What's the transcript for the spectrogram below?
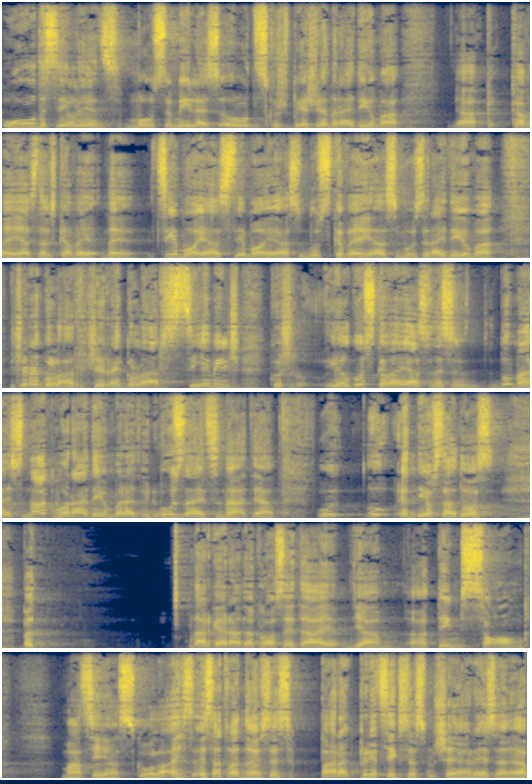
Uldis Iliens, mūsu mīļais Uldis, kurš bieži vien raidījumā Jā, kavējās, nevis kavējās, ne, ciemojās, ciemojās un uzkavējās mūsu raidījumā. Viņš ir regulārs, viņš ir regulārs ciemiņš, kurš ilgi uzkavējās. Es domāju, es nākamo raidījumu varētu viņu uzaicināt. Ja, u, nu, ja Dievs tā dos. Bet Darbie radioklausītāji, ja Tims Song mācījās skolā, es, es atvainojos, es pārāk priecīgs esmu šajā reizē. Ja?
